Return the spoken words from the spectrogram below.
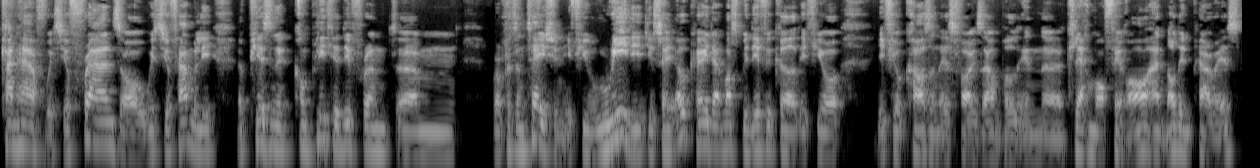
can have with your friends or with your family appears in a completely different um, representation. If you read it, you say, okay, that must be difficult if your if your cousin is, for example, in uh, Clermont-Ferrand and not in Paris,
